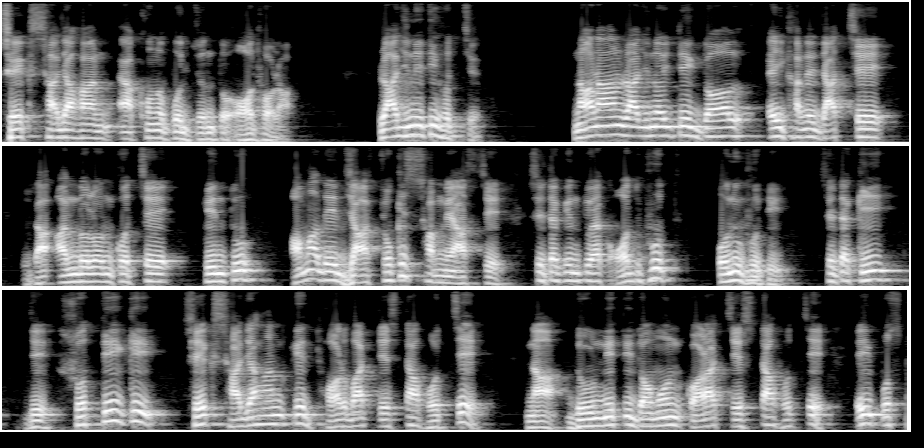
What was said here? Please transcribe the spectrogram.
শেখ শাহজাহান এখনো পর্যন্ত অধরা রাজনীতি হচ্ছে নানান রাজনৈতিক দল এইখানে যাচ্ছে রা- আন্দোলন করছে, কিন্তু আমাদের যা চোখের সামনে আসছে, সেটা কিন্তু এক অদ্ভুত অনুভূতি। সেটা কি? যে সত্যিই কি শেখ শাহজাহানকে ধরবার চেষ্টা হচ্ছে? না, দুর্নীতি দমন করার চেষ্টা হচ্ছে? এই প্রশ্ন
